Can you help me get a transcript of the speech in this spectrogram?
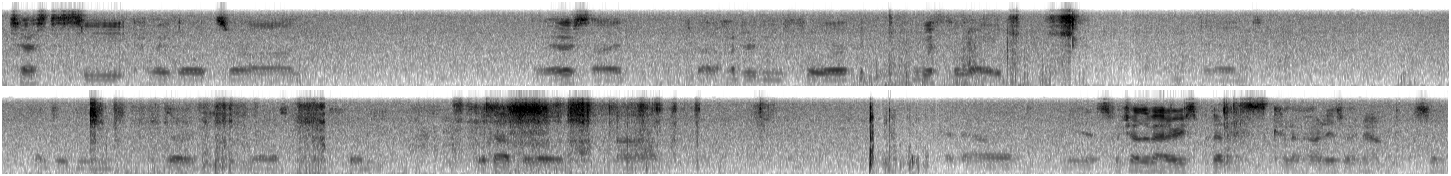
test to see how many volts are on, the other side, about 104 with the load, and 130, almost 140 without the load. Um, and now I need to switch out the batteries, but that's kind of how it is right now. So.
